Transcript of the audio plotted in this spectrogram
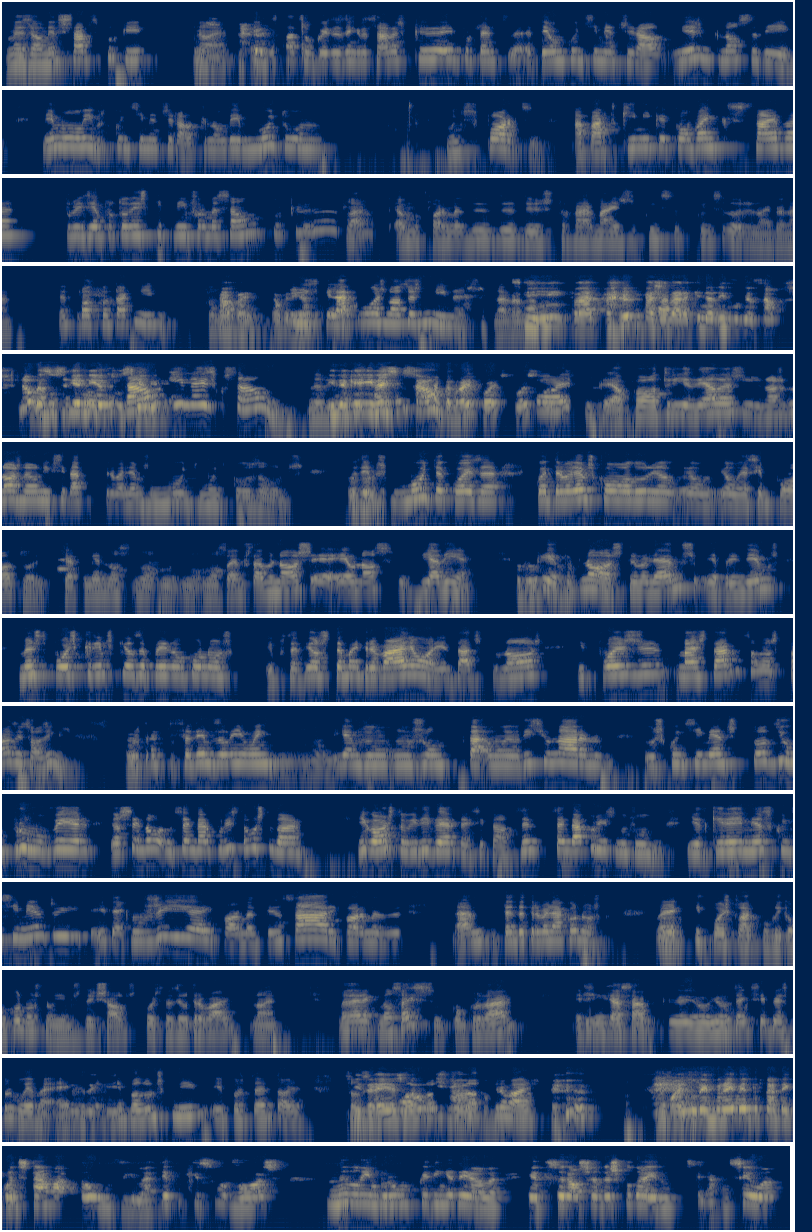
Mas ao menos sabe-se porquê, não é? é são coisas engraçadas que é importante até um conhecimento geral, mesmo que não se dê mesmo um livro de conhecimento geral que não dê muito, muito suporte à parte química, convém que se saiba, por exemplo, todo este tipo de informação, porque, claro, é uma forma de, de, de se tornar mais conhecedores, não é verdade? Portanto, pode contar comigo. Está bem, obrigada. E se calhar com as nossas meninas, não é verdade? Sim, para, para ajudar aqui na divulgação. Não, mas o cianeto... E na execução. Na e, na, e na execução também, pois, pois. Pois, porque é a autoria delas, nós, nós na universidade trabalhamos muito, muito com os alunos. Fazemos uhum. muita coisa quando trabalhamos com o aluno, ele, ele, ele é sempre coautor, certamente não, não, não, não só importar, mas nós é, é, o nosso dia a dia. Porquê? Uhum. Porque nós trabalhamos e aprendemos mas depois queremos que eles aprendam connosco. E, portanto, eles também trabalham orientados por nós e depois, mais tarde, são eles que fazem sozinhos. É. Portanto, fazemos ali um, digamos, um, um, juntar, um adicionar os conhecimentos todos e um promover. Eles, sem, sem dar por isso, estão a estudar. E gostam e divertem-se e tal, sem, sem dar por isso, no fundo. E adquirem imenso conhecimento e, e tecnologia, e forma de pensar, e forma de. Ah, a trabalhar connosco. É? E depois, claro, publicam connosco, não íamos deixá-los depois de fazer o trabalho, não é? De maneira que, não sei se concordar, enfim, já sabe que eu, eu tenho sempre esse problema, é que eu tenho sempre alunos comigo e, portanto, olha, são ideias não nos nossos trabalhos. olha, lembrei-me, entretanto, enquanto estava a ouvi-la, até porque a sua voz me lembrou um bocadinho dela, é a professora Alexandra Escudeiro, se calhar conheceu-a.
